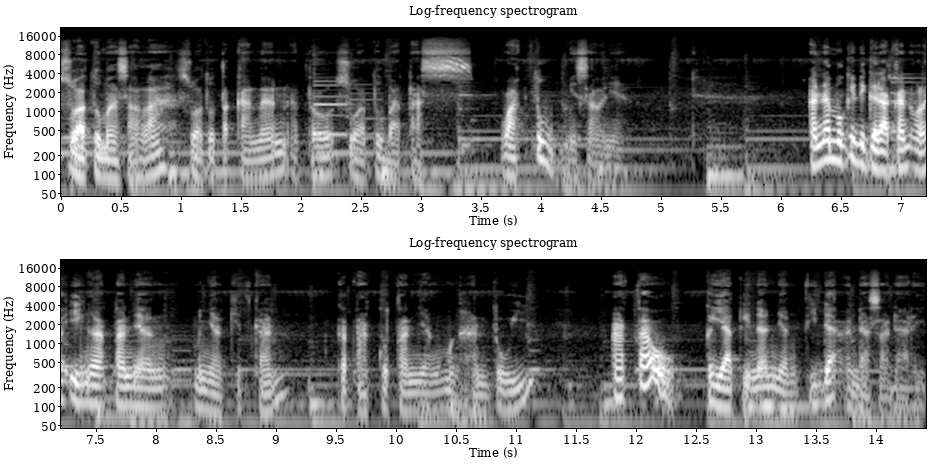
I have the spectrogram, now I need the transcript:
suatu masalah, suatu tekanan, atau suatu batas waktu, misalnya. Anda mungkin digerakkan oleh ingatan yang menyakitkan, ketakutan yang menghantui, atau keyakinan yang tidak Anda sadari.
